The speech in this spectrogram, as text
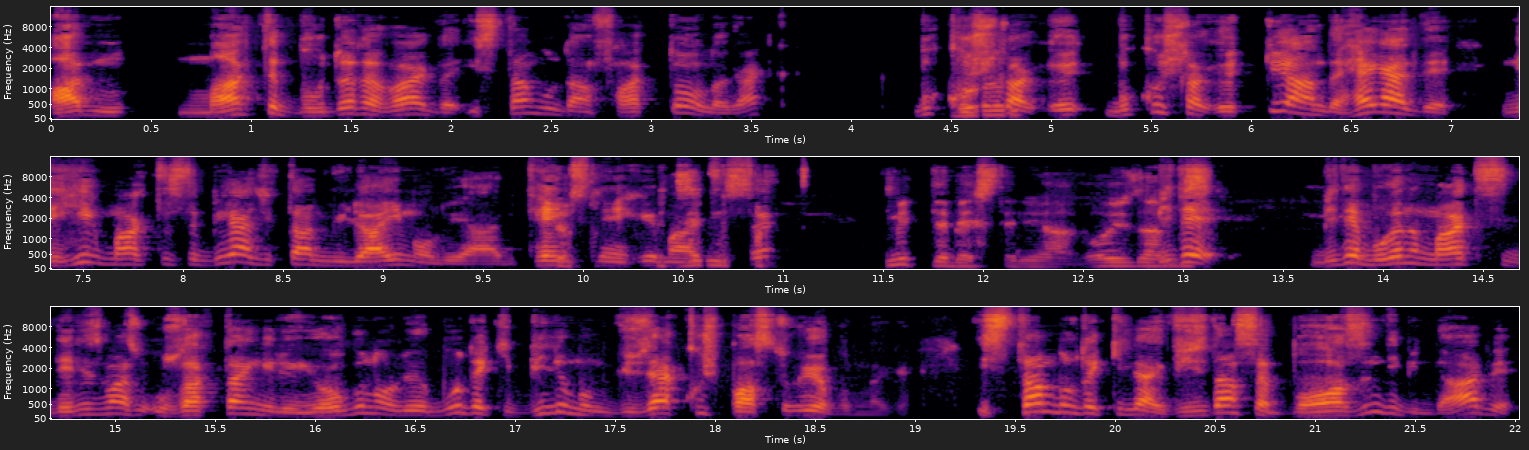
Abi martı burada da var da İstanbul'dan farklı olarak bu kuşlar bu kuşlar öttüğü anda herhalde nehir martısı birazcık daha mülayim oluyor abi. Thames nehri martısı. Simitle besleniyor abi. O yüzden Bir biz- de bir de buranın martısı deniz martısı uzaktan geliyor, yorgun oluyor. Buradaki bilimum güzel kuş bastırıyor bunları. İstanbul'dakiler vicdansa boğazın dibinde abi.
